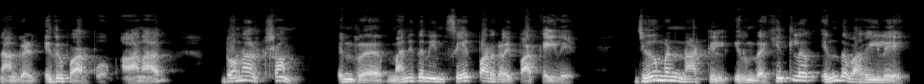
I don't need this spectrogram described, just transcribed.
நாங்கள் எதிர்பார்ப்போம். ஆனால் டொனால்ட் ட்ரம்ப் என்ற மனிதனின் செயற்பாடுகளை பார்க்கையிலே ஜெர்மன் நாட்டில் இருந்த ஹிட்லர் எந்த வகையிலே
